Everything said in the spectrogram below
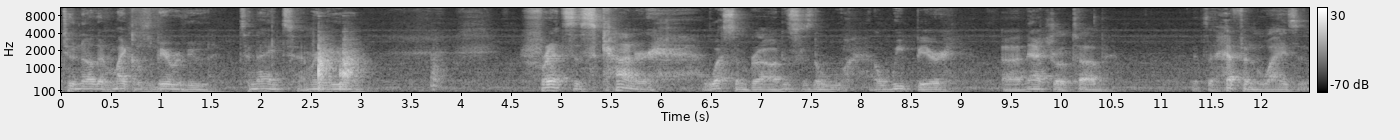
to another Michael's Beer Review. Tonight I'm reviewing Franziskaner Weizenbrau. This is a, a wheat beer, uh, natural tub. It's a Hefeweizen.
